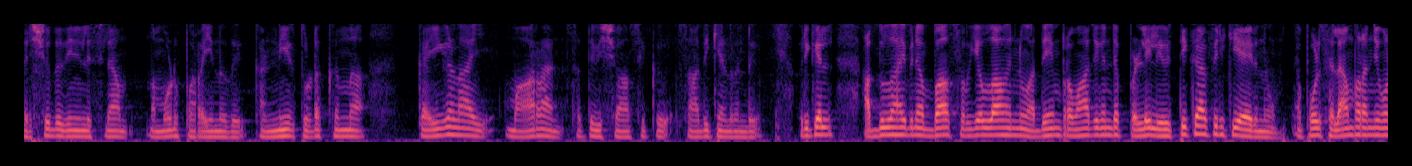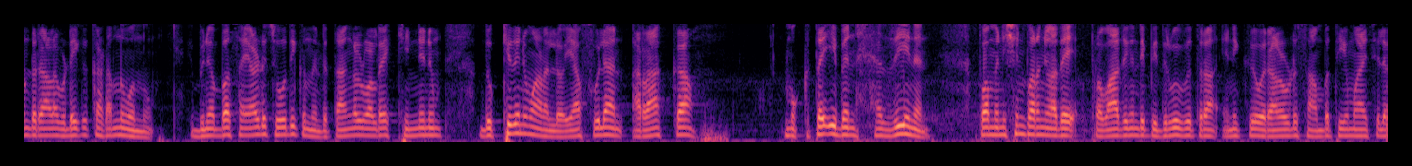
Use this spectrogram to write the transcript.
പരിശുദ്ധ ദീനിൽ ഇസ്ലാം നമ്മോട് പറയുന്നത്. കണ്ണീർ തുടക്കുന്ന കൈകളായി മാറാൻ സത്യവിശ്വാസിക്ക് സാധിക്കേണ്ടതുണ്ട്. ഒരിക്കൽ അബ്ദുല്ലാഹിബിൻ അബ്ബാസ് റിയല്ലാഹുനു അദ്ദേഹം പ്രവാചകന്റെ പള്ളിയിൽ എഴുത്തിക്കാഫിരിക്കുകയായിരുന്നു. അപ്പോൾ സലാം പറഞ്ഞുകൊണ്ട് ഒരാൾ അവിടേക്ക് കടന്നു വന്നു. ഇബിൻ അബ്ബാസ് അയാളോട് ചോദിക്കുന്നുണ്ട് താങ്കൾ വളരെ ഖിന്നനും ദുഃഖിതനുമാണല്ലോ. യാ ഫുലാൻ അറാക്ക മുക്ത ഇബൻ ഹസീനൻ. അപ്പോൾ മനുഷ്യൻ പറഞ്ഞു അതെ പ്രവാചകന്റെ പിതൃപുത്ര എനിക്ക് ഒരാളോട് സാമ്പത്തികമായ ചില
